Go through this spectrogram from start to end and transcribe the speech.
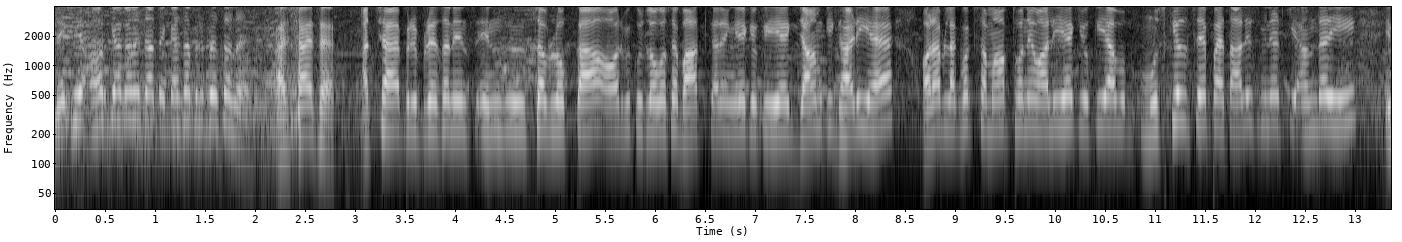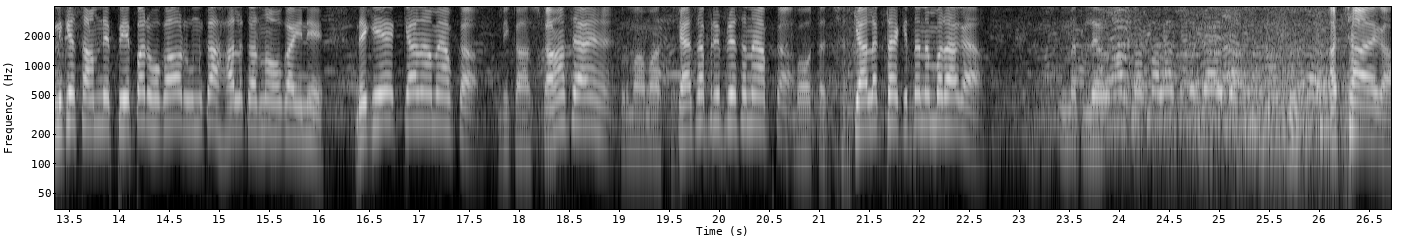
देखिए और क्या करना चाहते हैं? कैसा प्रिपरेशन है? अच्छा है सर अच्छा है प्रिपरेशन इन इन सब लोग का और भी कुछ लोगों से बात करेंगे क्योंकि ये एग्ज़ाम की घड़ी है और अब लगभग समाप्त होने वाली है क्योंकि अब मुश्किल से 45 मिनट के अंदर ही इनके सामने पेपर होगा और उनका हल करना होगा इन्हें। देखिए क्या नाम है आपका? विकास कहाँ से आए हैं? पुरमामा से। कैसा प्रिपरेशन है आपका? बहुत अच्छा। क्या लगता है कितना नंबर आ गया? मतलब अच्छा आएगा।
